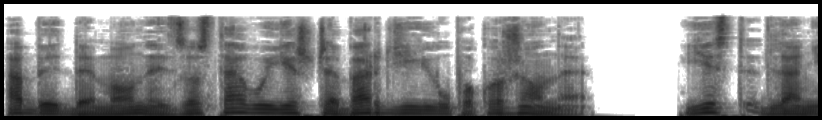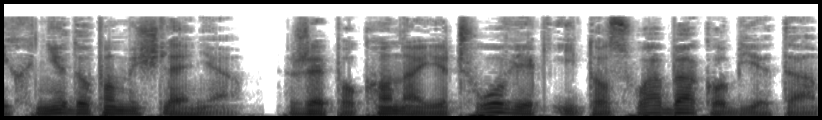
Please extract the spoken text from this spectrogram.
aby demony zostały jeszcze bardziej upokorzone. Jest dla nich nie do pomyślenia, że pokona je człowiek i to słaba kobieta.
